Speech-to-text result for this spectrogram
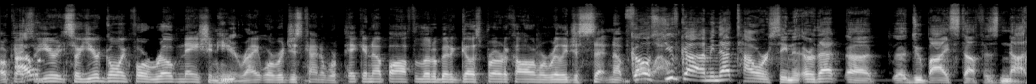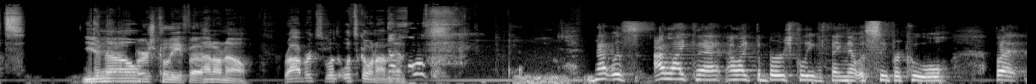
Okay, I so would- you're so you're going for Rogue Nation here, right? Where we're just kind of we're picking up off a little bit of Ghost Protocol, and we're really just setting up Ghost, Fallout. you've got. I mean, that tower scene or that uh, uh, Dubai stuff is nuts. You know, Burj Khalifa. I don't know. Roberts, what, what's going on, the man? whole That was I like that. I like the Burj Khalifa thing. That was super cool. But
